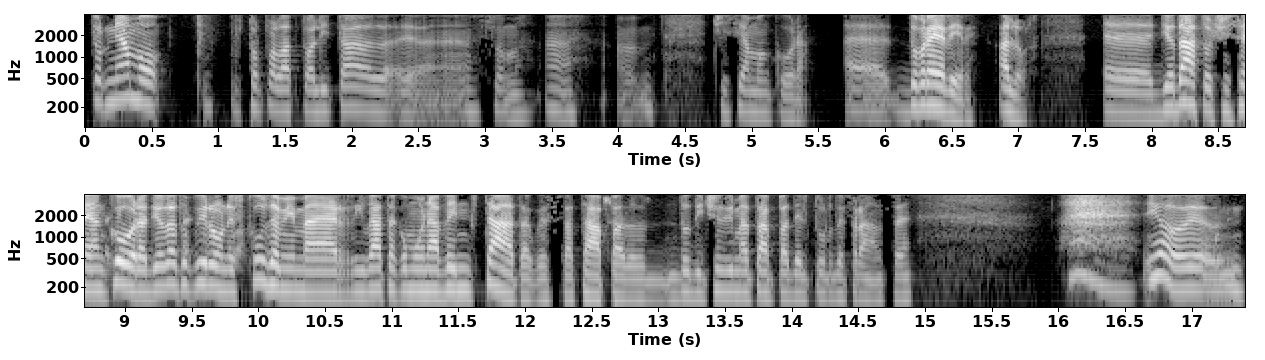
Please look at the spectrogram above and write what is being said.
Torniamo purtroppo all'attualità, eh, insomma, eh, ci siamo ancora. Eh, dovrei avere. Allora, eh, Diodato ci sei ancora, Diodato Pirone, scusami ma è arrivata come una ventata questa tappa, dodicesima tappa del Tour de France. Eh. Eh, io eh,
